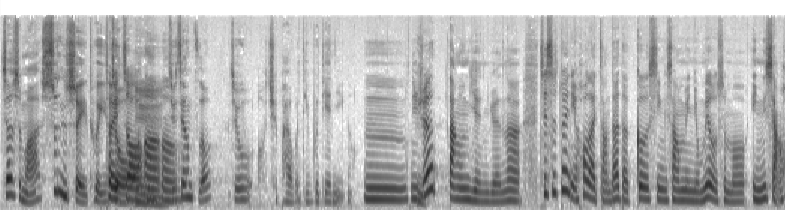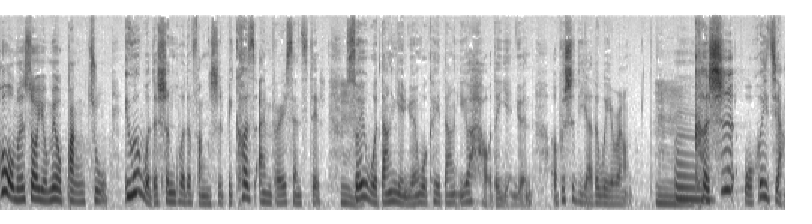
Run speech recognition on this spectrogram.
叫什么？啊顺水推推舟，嗯嗯嗯，就这样子哦，就哦去拍我第一部电影哦。嗯，你觉得当演员啊，其实对你后来长大的个性上面有没有什么影响，或我们说有没有帮助？因为我的生活的方式，because I'm very sensitive，、所以我当演员，我可以当一个好的演员，而不是 the other way around。嗯，可是我会讲，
